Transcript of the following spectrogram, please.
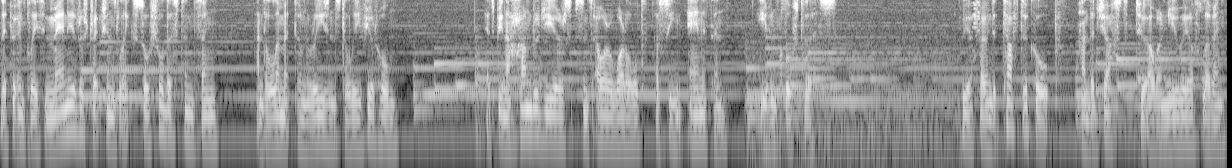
They put in place many restrictions like social distancing and a limit on reasons to leave your home. It's been a hundred years since our world has seen anything even close to this. We have found it tough to cope and adjust to our new way of living.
